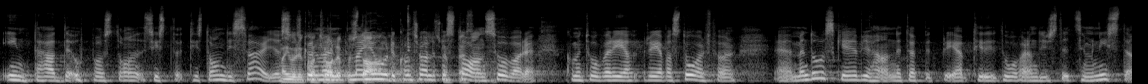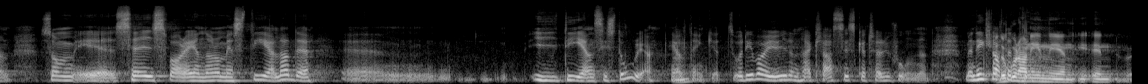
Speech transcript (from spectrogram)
inte hade uppehållstillstånd i Sverige. Man gjorde kontroller man, på stan? Man gjorde kontroller på stan, så var det. Jag kommer inte ihåg vad REVA står för. Eh, men då skrev ju han ett öppet brev till dåvarande justitieministern som eh, sägs vara en av de mest delade i DNs historia helt mm. enkelt. Och det var ju i den här klassiska traditionen. Men det är klart Då går han in i en, en,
